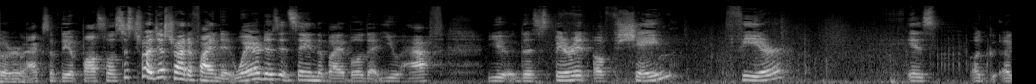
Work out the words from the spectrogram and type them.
or Acts of the Apostles. Just try just try to find it. Where does it say in the Bible that you have you the spirit of shame, fear, is a, a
